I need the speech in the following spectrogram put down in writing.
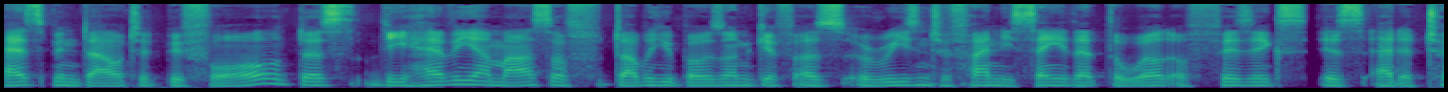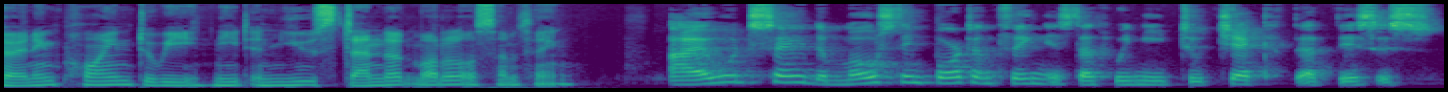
has been doubted before. Does the heavier mass of W boson give us a reason to finally say that the world of physics is at a turning point? Do we need a new standard model or something? I would say the most important thing is that we need to check that this is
